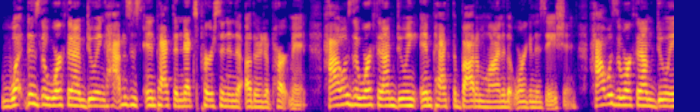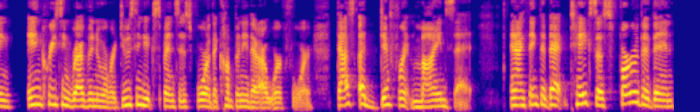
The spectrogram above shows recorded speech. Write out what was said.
What does the work that I'm doing, how does this impact the next person in the other department? How is the work that I'm doing impact the bottom line of the organization? How is the work that I'm doing increasing revenue or reducing expenses for the company that I work for? That's a different mindset. And I think that that takes us further than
